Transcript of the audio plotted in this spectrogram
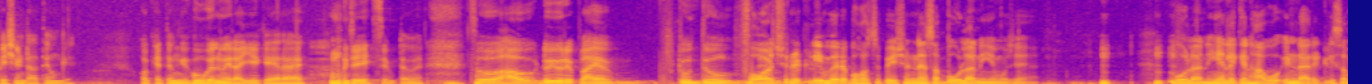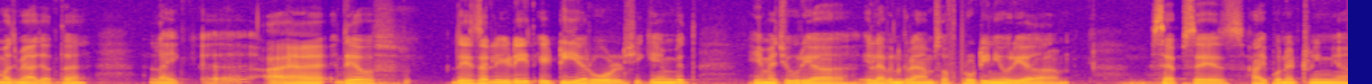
पेशेंट आते होंगे वो कहते होंगे गूगल मेरा ये कह रहा है मुझे ये सिम्टम है. So how do you reply to दो फॉर्चुनेटली मेरे बहुत से पेशेंट ने ऐसा बोला नहीं है मुझे। बोला नहीं है लेकिन हाँ वो इनडायरेक्टली समझ में आ जाता है। लाइक देव there is a lady eighty year old she came with haematuria eleven grams of proteinuria sepsis hyponatraemia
